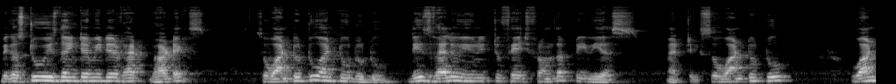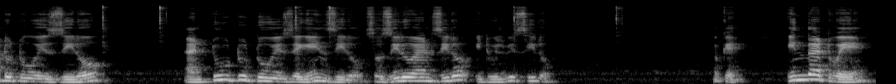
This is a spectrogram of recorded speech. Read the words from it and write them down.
Because 2 is the intermediate vertex. So 1 to 2 and 2 to 2 this value you need to fetch from the previous matrix. So 1 to 2 1 to 2 is 0 and 2 to 2 is again 0 so 0 and 0 it will be 0 okay? In that way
